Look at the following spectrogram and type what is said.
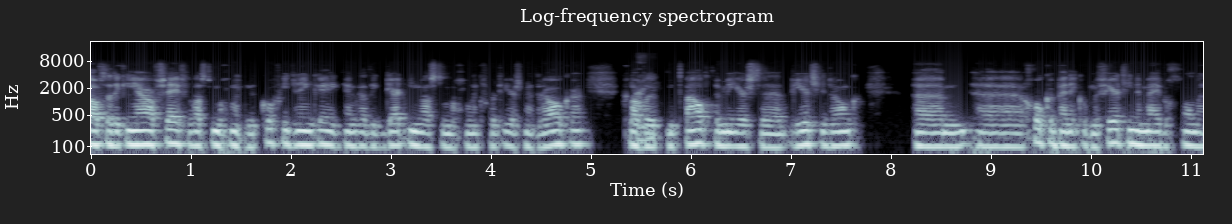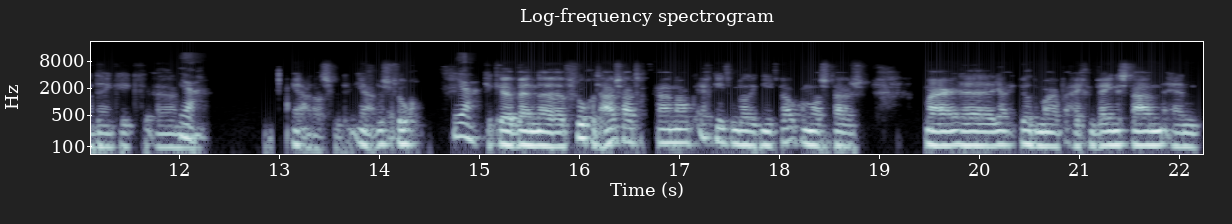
Geloof dat ik een jaar of zeven was, toen begon ik met koffie drinken. Ik denk dat ik dertien was, toen begon ik voor het eerst met roken. Ik geloof dat ik mijn twaalfde mijn eerste biertje dronk. Um, uh, gokken ben ik op mijn veertiende mee begonnen, denk ik. Um, ja. Ja, dat soort dingen. Ja, dus vroeg. Ja. Ik uh, ben uh, vroeg het huis uitgegaan ook. Echt niet omdat ik niet welkom was thuis. Maar ja, ik wilde maar op eigen benen staan. En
